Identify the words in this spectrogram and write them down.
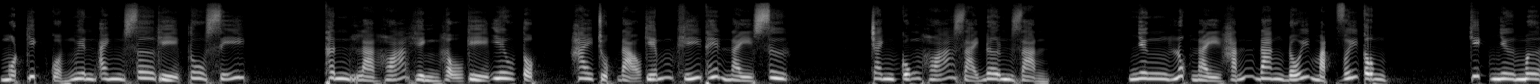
Một kích của Nguyên Anh sơ kỳ tu sĩ. Thân là hóa hình hậu kỳ yêu tục. Hai chục đảo kiếm khí thế này sư. Tranh cũng hóa giải đơn giản. Nhưng lúc này hắn đang đối mặt với công. Kích như mưa.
